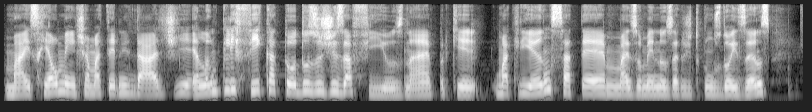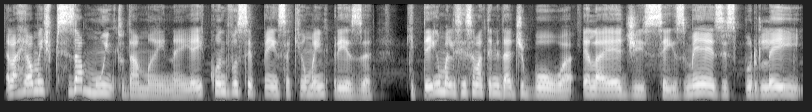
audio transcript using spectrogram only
Mas realmente a maternidade, ela amplifica todos os desafios, né? Porque uma criança até mais ou menos, acredito que uns dois anos, ela realmente precisa muito da mãe, né? E aí quando você pensa que uma empresa que tem uma licença maternidade boa, ela é de seis meses, por lei,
